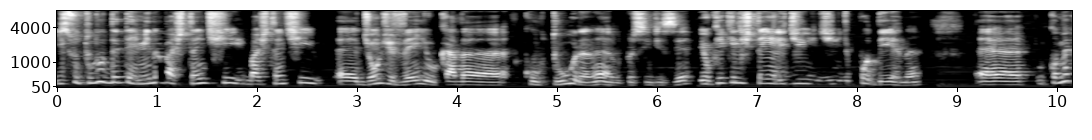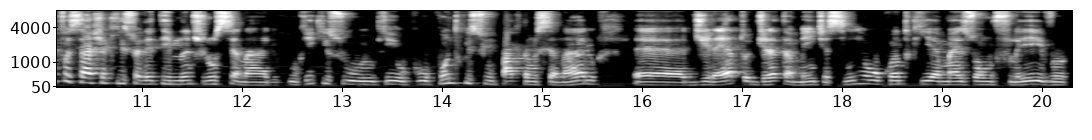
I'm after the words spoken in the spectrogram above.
isso tudo determina bastante, bastante é, de onde veio cada cultura, né, por assim dizer, e o que, que eles têm ali de, de, de poder, né. É, como é que você acha que isso é determinante no cenário? O que que isso, o, que, o, o quanto que isso impacta no cenário é, direto, diretamente assim, ou quanto que é mais só um flavor,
